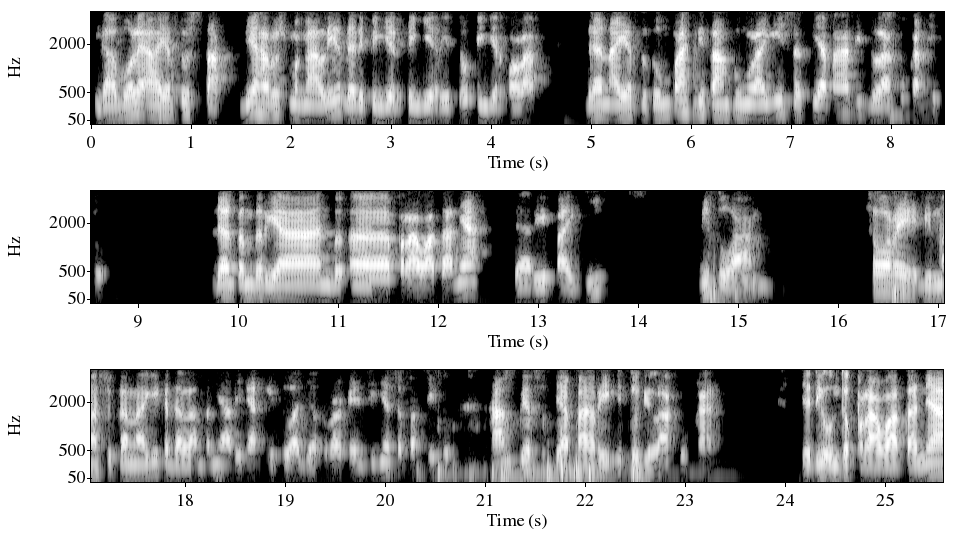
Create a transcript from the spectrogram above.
nggak boleh air tuh stuck. Dia harus mengalir dari pinggir-pinggir itu, pinggir kolam, dan air itu tumpah ditampung lagi setiap hari dilakukan itu. Dan pemberian eh, perawatannya dari pagi dituang, sore dimasukkan lagi ke dalam penyaringan, itu aja frekuensinya seperti itu. Hampir setiap hari itu dilakukan. Jadi untuk perawatannya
